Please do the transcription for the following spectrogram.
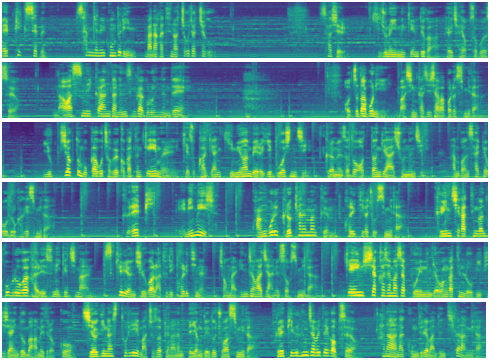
에픽 세븐 3년을 공들인 만화 같은 어쩌고저쩌고. 사실 기존에 있는 게임들과 별 차이 없어 보였어요. 나왔으니까 한다는 생각으로 했는데 하, 어쩌다 보니 마신까지 잡아버렸습니다. 6지역도 못 가고 접을 것 같은 게임을 계속하게 한 기묘한 매력이 무엇인지 그러면서도 어떤 게 아쉬웠는지 한번 살펴보도록 하겠습니다. 그래픽, 애니메이션. 광고를 그렇게 하는 만큼 퀄리티가 좋습니다 그림체 같은 건 호불호가 갈릴 수는 있겠지만 스킬 연출과 라투디 퀄리티는 정말 인정하지 않을 수 없습니다. 게임 시작하자마자 보이는 여관 같은 로비 디자인도 마음에 들었고 지역이나 스토리에 맞춰서 변하는 배경들도 좋았습니다. 그래픽을 흠잡을 데가 없어요. 하나하나 공들여 만든 티가 납니다.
